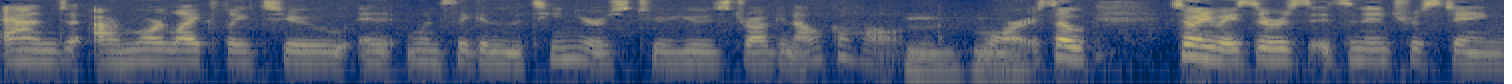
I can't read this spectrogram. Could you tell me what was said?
and are more likely to once they get in the teen years to use drug and alcohol mm-hmm. more so so anyways there's it's an interesting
